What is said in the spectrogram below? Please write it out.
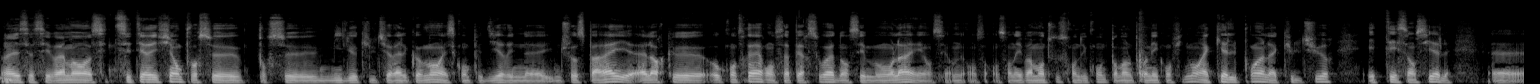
Ouais, ça c'est vraiment c'est terrifiant pour ce pour ce milieu culturel. Comment est-ce qu'on peut dire une, une chose pareille? Alors que au contraire on s'aperçoit dans ces moments-là et on s'en est vraiment tous rendu compte pendant le premier confinement à quel point la culture est essentielle. Euh,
